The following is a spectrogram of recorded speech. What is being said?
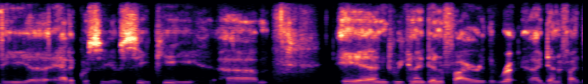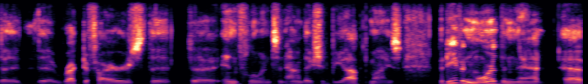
the uh, adequacy of CP. Um, and we can identify the identify the the rectifiers that uh, influence and how they should be optimized. But even more than that, uh,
